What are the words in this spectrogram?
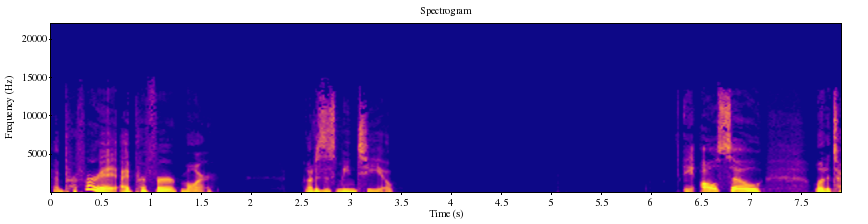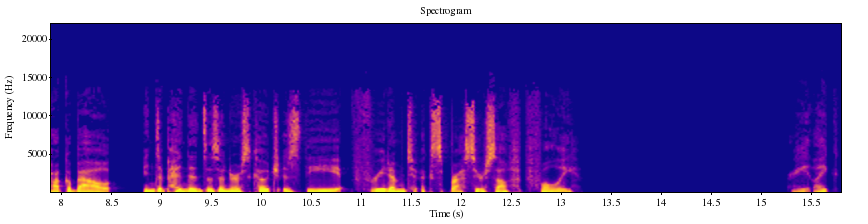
and prefer it, I prefer more. What does this mean to you? I also want to talk about independence as a nurse coach is the freedom to express yourself fully. Right? Like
